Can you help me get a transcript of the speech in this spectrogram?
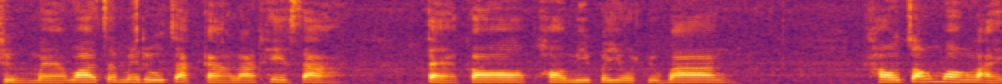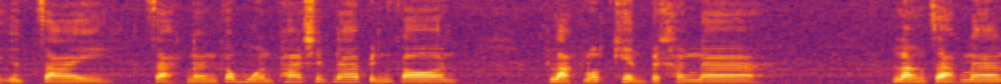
ถึงแม้ว่าจะไม่รู้จักกาลเทศะ แต่ก็พอมีประโยชน์อยู่บ้าง เขาจ้องมองหลายอึดใจ จากนั้นก็ม้วนผ้าเช็ดหน้าเป็นก้อนผลักรถเข็นไปข้างหน้า หลังจากนั้น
